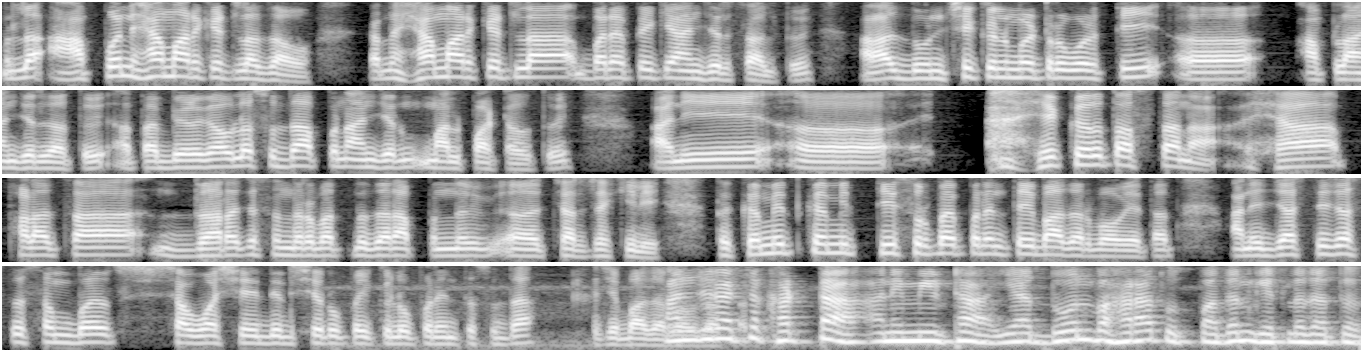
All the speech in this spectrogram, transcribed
म्हटलं आपण ह्या मार्केटला जावं. कारण ह्या मार्केटला बऱ्यापैकी अंजीर चालतोय. आज दोनशे किलोमीटरवरती आपला अंजीर जातोय. आता बेळगावला सुद्धा आपण अंजीर माल पाठवतोय. आणि हे करत असताना ह्या फळाचा दराच्या संदर्भात जर आपण चर्चा केली तर कमीत कमी तीस रुपयापर्यंत बाजारभाव येतात. आणि जास्तीत जास्त शंभर सव्वाशे दीडशे रुपये किलो पर्यंत सुद्धा त्याचे जातात. अंजिराचं खट्टा आणि मिठा या दोन बहारात उत्पादन घेतलं जातं.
